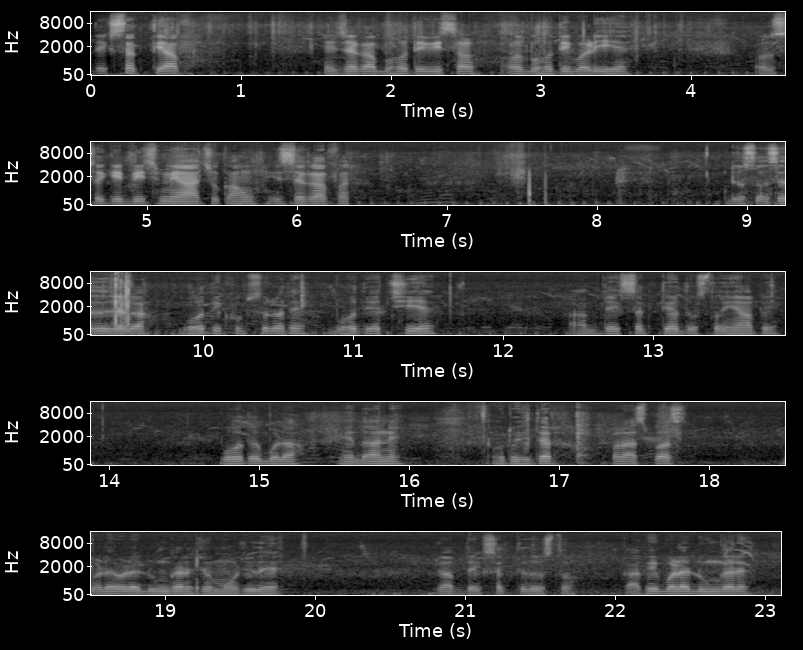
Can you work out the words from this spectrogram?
देख सकते आप, ये जगह बहुत ही विशाल और बहुत ही बड़ी है और उसी के बीच में आ चुका हूँ इस जगह पर। दोस्तों, ऐसे जगह बहुत ही खूबसूरत है, बहुत ही अच्छी है। आप देख सकते हो दोस्तों, यहाँ पे बहुत ही बड़ा मैदान है और इधर और आसपास बड़े बड़े डूंगर जो मौजूद है, जो आप देख सकते हो दोस्तों, काफ़ी बड़ा डूंगर है।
